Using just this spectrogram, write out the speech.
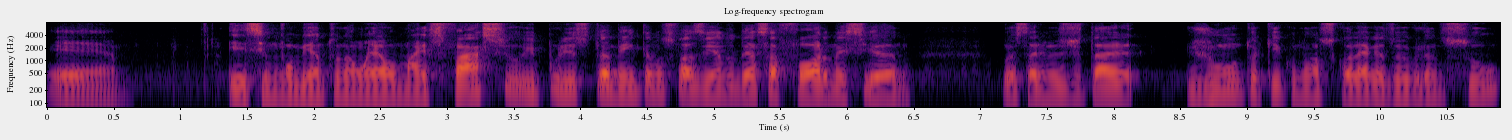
é, esse momento não é o mais fácil e por isso também estamos fazendo dessa forma esse ano. Gostaríamos de estar junto aqui com nossos colegas do Rio Grande do Sul.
